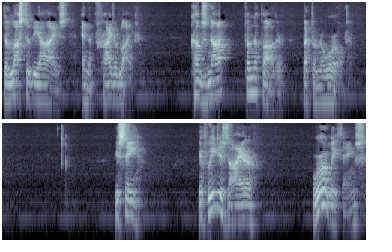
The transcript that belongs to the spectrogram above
the lust of the eyes, and the pride of life comes not from the Father, but from the world. You see, if we desire worldly things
